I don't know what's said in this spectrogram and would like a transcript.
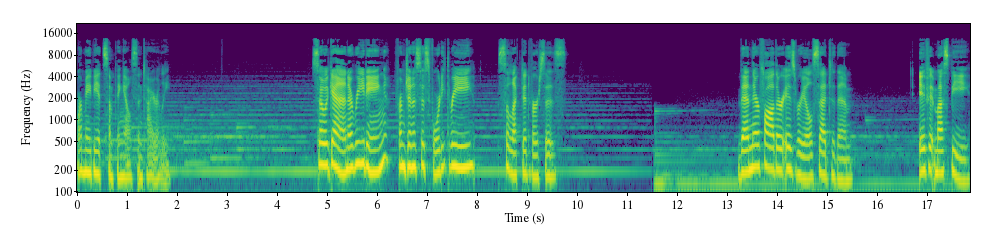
or maybe it's something else entirely. So, again, a reading from Genesis 43, selected verses. Then their father Israel said to them, If it must be,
